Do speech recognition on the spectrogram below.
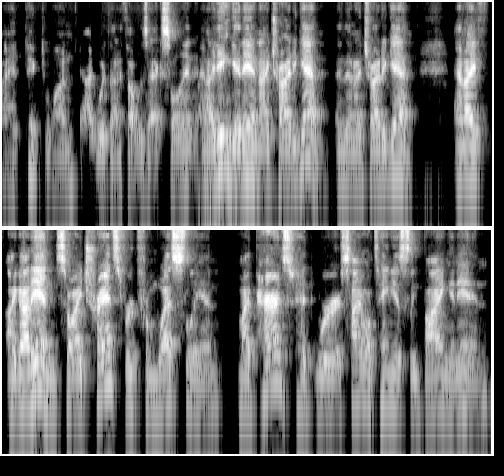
I had picked one I would that I thought was excellent, and I didn't get in. I tried again, and then I tried again, and I I got in. So I transferred from Wesleyan. My parents had were simultaneously buying an inn,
